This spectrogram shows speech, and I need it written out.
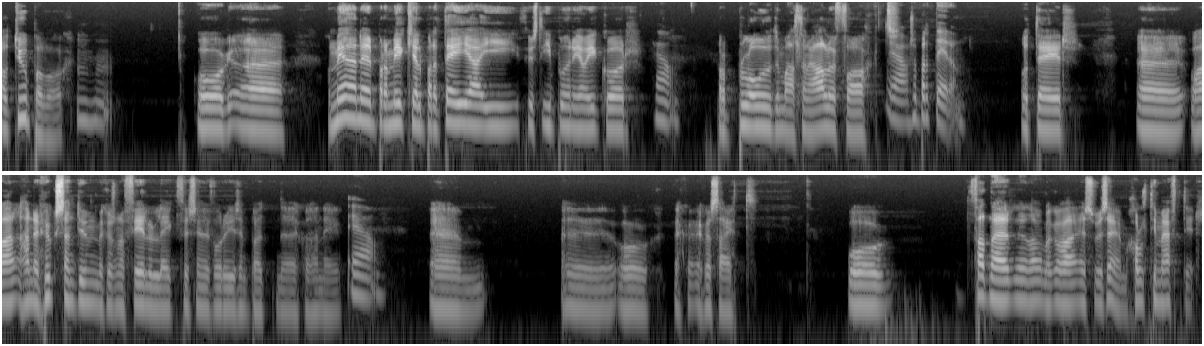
á djúpavog. Mm og uh, meðan er bara Mikkel bara að deyja í veist, íbúðinni á Ígor. Já, bara blóðut um allt, hann er alveg fókt já, og deyr uh, og hann, hann er hugsandi um eitthvað svona féluleik þess sem þið fóru í sem börn eða eitthvað þannig. Um, uh, og eitthvað, eitthvað sætt. Og þarna er eins og við segjum hálftíma eftir.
